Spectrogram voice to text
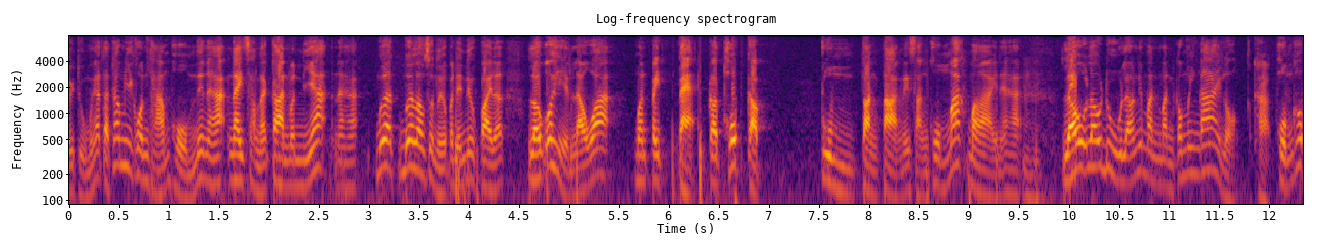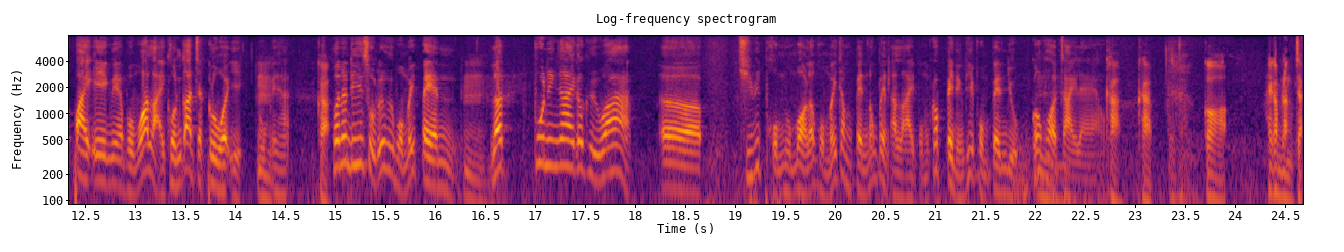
ยถูกไหมฮะแต่ถ้ามีคนถามผมเนี่ยนะฮะในสถานการณ์วันเนี้ยนะฮะเมื่อเมื่อเราเสนอประเด็นนี้ออกไปแล้ว เราก็เห็นแล้วว่ามันไปแตะกระทบกับกลุ่มต่างๆ ในสังคมมากมายนะฮะอืมแล้วแล้วดูแล้วเนี่ยมันมันก็ไม่ง่ายหรอกครับผมเข้าไปเองเนี่ยผมว่าหลายคนก็อาจจะกลัวอีกถูกไหมฮะครับเพราะฉะนั้นดีที่สุดก็คือผมไม่เป็นอืมแล้วพูดง่ายๆก็คือว่าเอ่อ ชีวิตผมผมบอกแล้วผมไม่จำเป็นต้องเป็นอะไร ผมก็เป็นอย่างที่ผมเป็นอยู่ก็พอใจแล้วครับครับก็ให้กำลังใจ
